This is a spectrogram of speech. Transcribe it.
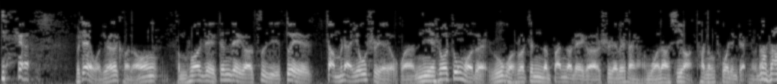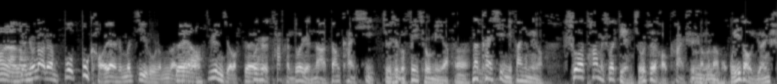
不，这我觉得可能怎么说，这跟这个自己队占不占优势也有关。你说中国队如果说真的搬到这个世界杯赛场，我倒希望他能拖进点球大战。那当然了，点球大战不不考验什么技术什么的，对啊，运气了。不是，他很多人呢，当看戏就是个非球迷啊。嗯。那看戏你发现没有？说他们说点球最好看是什么呢？回到原始，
